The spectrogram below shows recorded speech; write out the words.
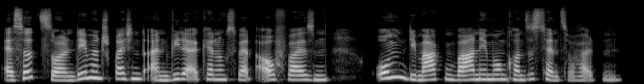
Assets sollen dementsprechend einen Wiedererkennungswert aufweisen, um die Markenwahrnehmung konsistent zu halten.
